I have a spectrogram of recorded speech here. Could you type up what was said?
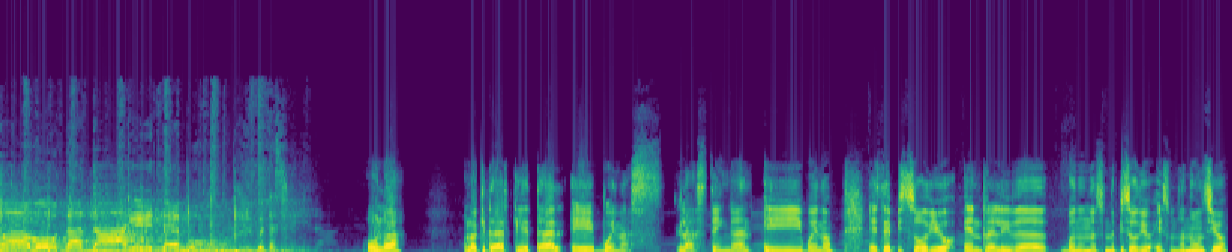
アを叩いても私 Hola, hola, ¿qué tal? ¿Qué tal? Eh, buenas las tengan. Y bueno, este episodio en realidad, bueno, no es un episodio, es un anuncio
